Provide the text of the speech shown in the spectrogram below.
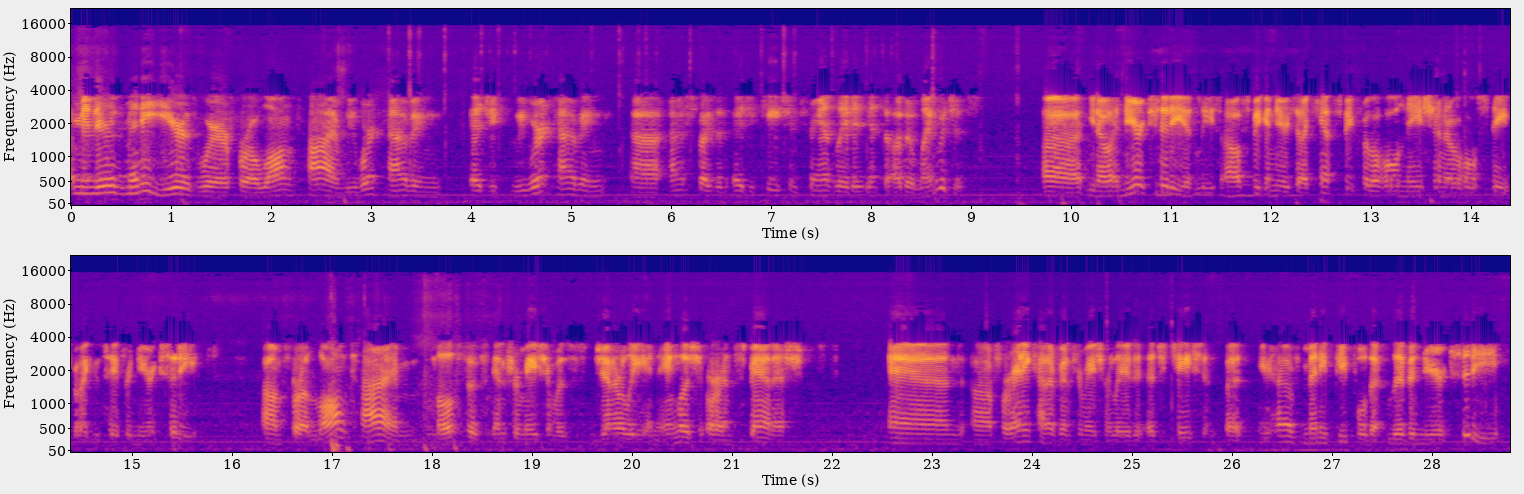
I mean, there was many years where, for a long time, we weren't having edu- we weren't having uh, aspects of education translated into other languages uh, you know, in New York City at least, I'll speak in New York City. I can't speak for the whole nation or the whole state, but I can say for New York City. Um, for a long time, most of information was generally in English or in Spanish, and uh, for any kind of information related to education. But you have many people that live in New York City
